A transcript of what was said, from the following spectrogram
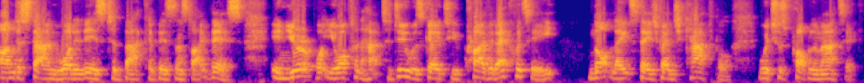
understand what it is to back a business like this? In Europe, what you often had to do was go to private equity not late stage venture capital, which was problematic.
